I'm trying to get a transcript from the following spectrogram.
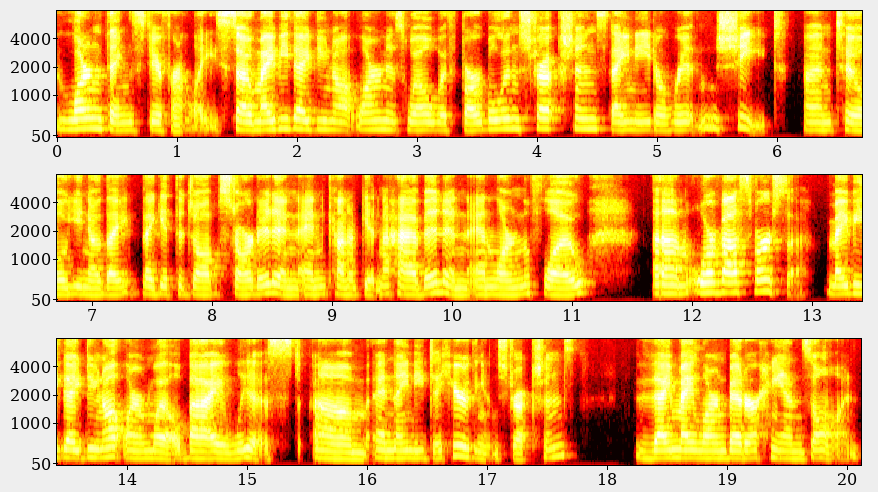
learn things differently so maybe they do not learn as well with verbal instructions they need a written sheet until you know they they get the job started and and kind of get in a habit and and learn the flow Um, or vice versa. Maybe they do not learn well by a list um, and they need to hear the instructions they may learn better hands on.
